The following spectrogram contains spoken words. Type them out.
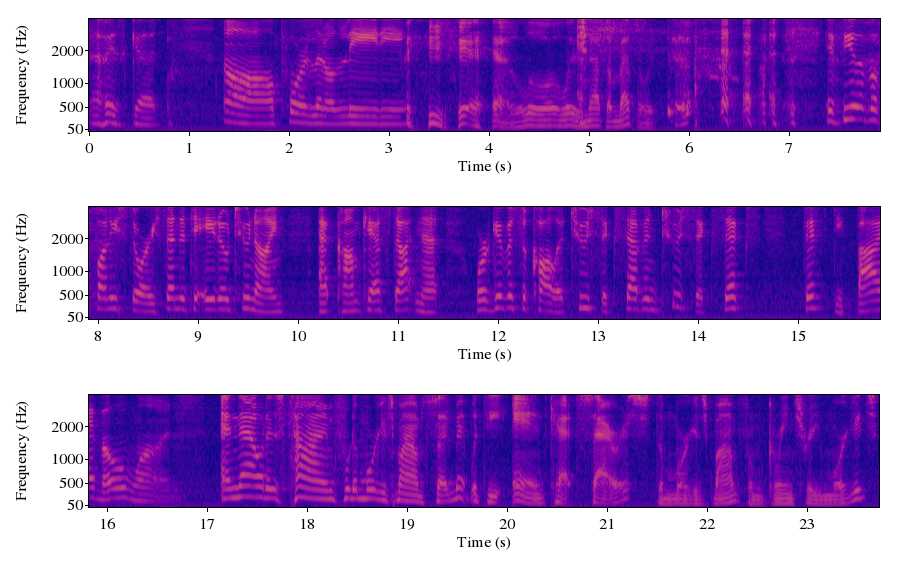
That was good. Oh, poor little lady. yeah, little old lady, not to mess with. If you have a funny story, send it to 8029 at comcast.net or give us a call at 267 266 5501. And now it is time for the Mortgage Mom segment with Deanne Katsaris, the mortgage mom from Green Tree Mortgage.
